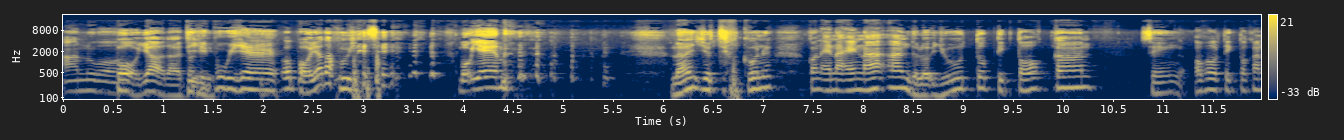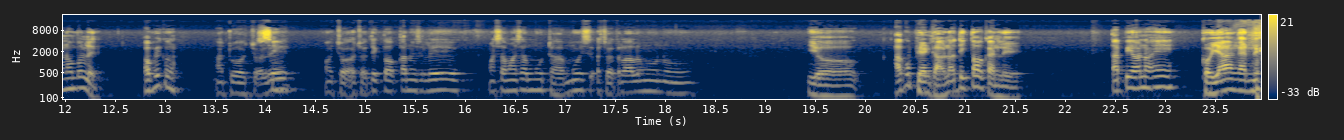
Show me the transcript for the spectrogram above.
Anu kok. Boya Tadi tadi. buye. Oh boya ta buya sih. Mbok yen. Lah iya kon kon enak-enakan delok YouTube, TikTokan. Sing apa TikTokan apa le? Apa iku? Aduh ojo le. Ojo ojo TikTokan wis le. Masa-masa mudamu wis ojo terlalu ngono. Yo aku biar gak ono TikTokan le. Tapi ono eh goyangan.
